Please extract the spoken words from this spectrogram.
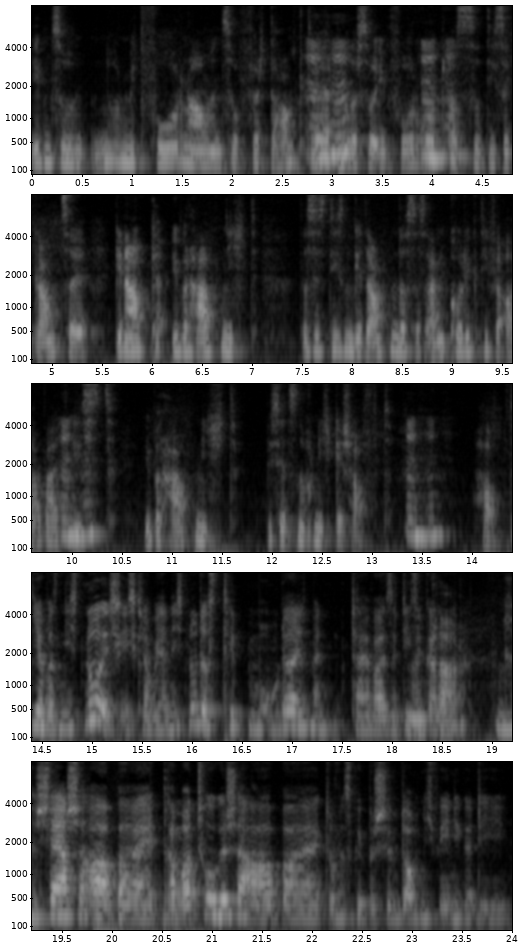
eben so nur mit Vornamen so verdankt werden mhm. oder so im Vorwort. Mhm. Also so diese ganze, genau überhaupt nicht, dass es diesen Gedanken, dass das eine kollektive Arbeit mhm. ist, überhaupt nicht, bis jetzt noch nicht geschafft hat. Ja, aber nicht nur, ich, ich glaube ja nicht nur das Tippen, oder? Ich meine, teilweise diese ganzen Recherchearbeit, dramaturgische Arbeit und es gibt bestimmt auch nicht wenige, die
